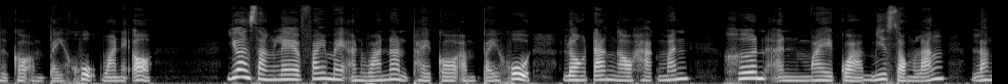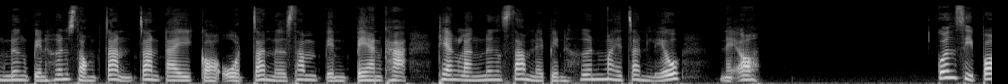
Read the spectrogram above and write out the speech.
หือก็อำไปคู่ว่าในอ้อย้อนสั่งแลไฟไม่อันวานั่นไผกออำไปคู่ลองตั้งเงาหักมัน เฮิรนอันใหม่กว่ามีสองหลัง หลังหนึ่งเป็นเฮิรนสองจันจันไตก่อโอดจันเนือซ้ำเป็นแปนค่ะ แทงหลังหนึ่งซ้ำในเป็นเฮิรนไม้จันเหลียวในอ้อก้นสีป้อ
